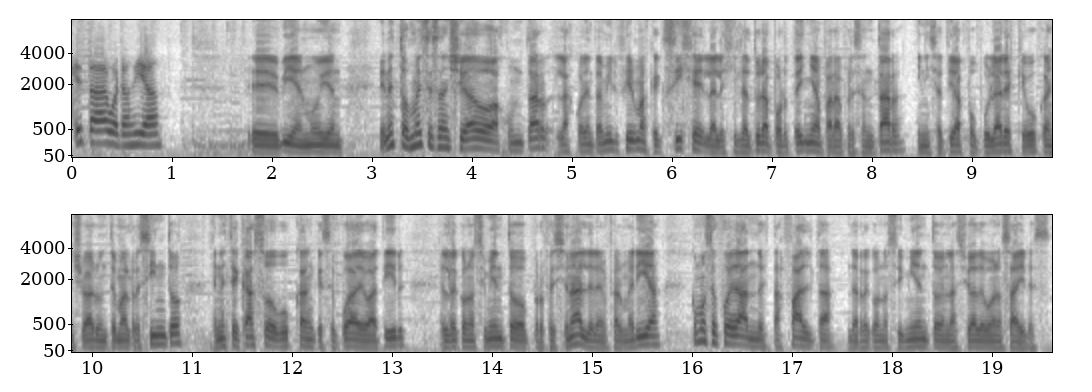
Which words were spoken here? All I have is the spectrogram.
¿Qué tal? Buenos días. Eh, bien, muy bien. En estos meses han llegado a juntar las 40.000 firmas que exige la legislatura porteña para presentar iniciativas populares que buscan llevar un tema al recinto. En este caso buscan que se pueda debatir el reconocimiento profesional de la enfermería. ¿Cómo se fue dando esta falta de reconocimiento en la ciudad de Buenos Aires?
